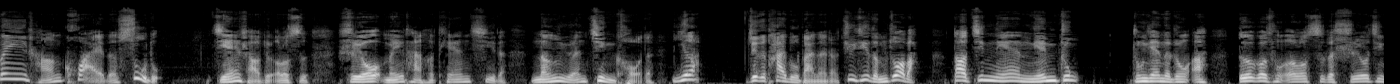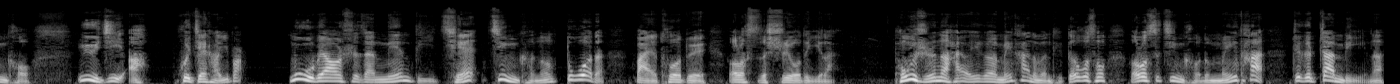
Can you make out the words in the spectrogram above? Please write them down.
非常快的速度，减少对俄罗斯石油、煤炭和天然气的能源进口的依赖，这个态度摆在这儿。具体怎么做吧？到今年年中，中间的中啊，德国从俄罗斯的石油进口预计啊会减少一半，目标是在年底前尽可能多的摆脱对俄罗斯石油的依赖。同时呢，还有一个煤炭的问题，德国从俄罗斯进口的煤炭这个占比呢。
